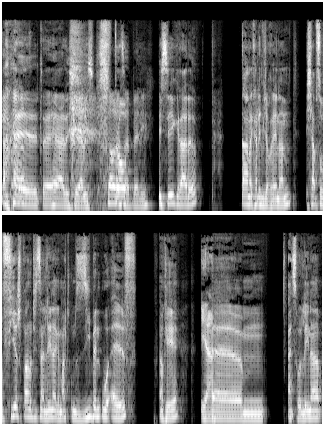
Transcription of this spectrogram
Alter, herrlich, herrlich. Schau Bro. das an, Benny. Ich sehe gerade, daran kann ich mich auch erinnern, ich habe so vier Sprachnotizen an Lena gemacht um 7.11 Uhr. Okay. Ja. Ähm, also Lena,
